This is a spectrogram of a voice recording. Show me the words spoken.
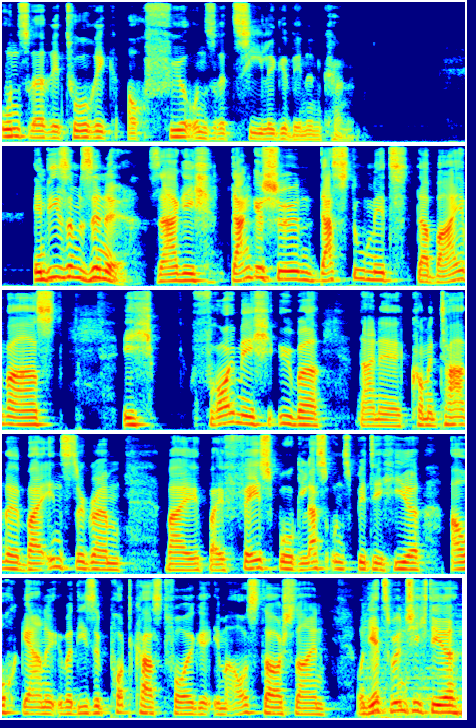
unserer Rhetorik auch für unsere Ziele gewinnen können. In diesem Sinne sage ich Dankeschön, dass du mit dabei warst. Ich freue mich über deine Kommentare bei Instagram, bei, bei Facebook. Lass uns bitte hier auch gerne über diese Podcast-Folge im Austausch sein. Und jetzt wünsche ich dir,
